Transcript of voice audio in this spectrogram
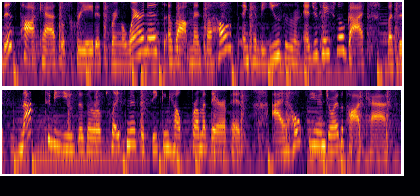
This podcast was created to bring awareness about mental health and can be used as an educational guide, but this is not to be used as a replacement for seeking help from a therapist. I hope you enjoy the podcast.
